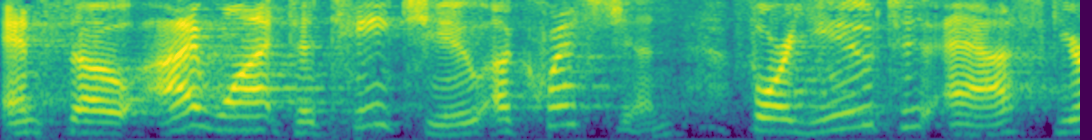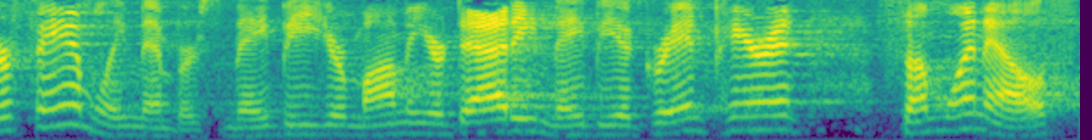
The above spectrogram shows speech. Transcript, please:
And so I want to teach you a question for you to ask your family members, maybe your mommy or daddy, maybe a grandparent, someone else.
